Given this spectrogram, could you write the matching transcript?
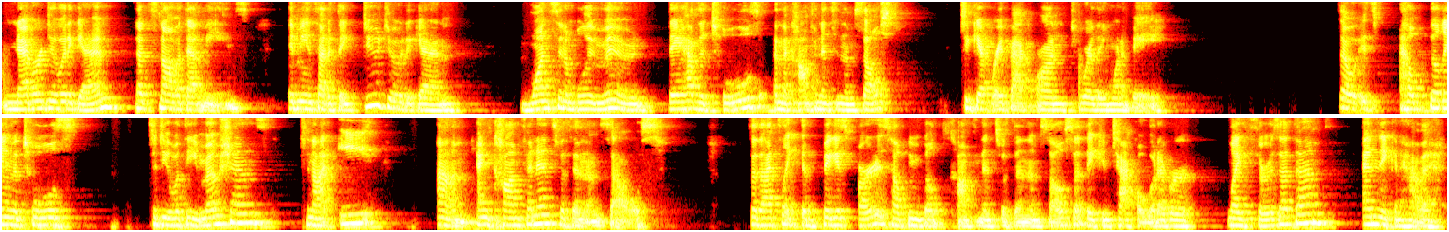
never do it again? That's not what that means. It means that if they do do it again, once in a blue moon, they have the tools and the confidence in themselves to get right back on to where they want to be. So it's help building the tools to deal with the emotions, to not eat, um, and confidence within themselves. So that's like the biggest part is helping build confidence within themselves so that they can tackle whatever life throws at them and they can have a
